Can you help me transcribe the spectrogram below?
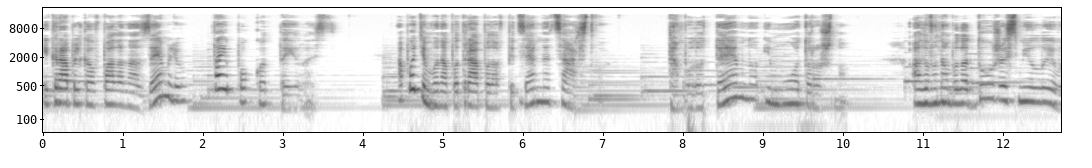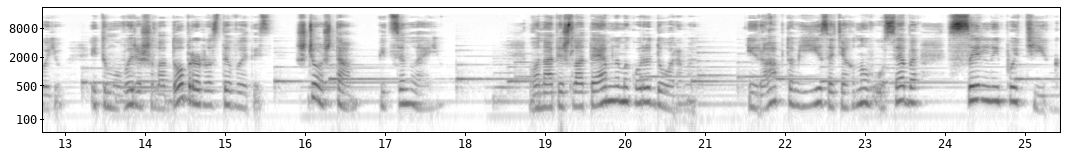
і крапелька впала на землю та й покотилась. А потім вона потрапила в підземне царство. Там було темно і моторошно, але вона була дуже сміливою і тому вирішила добре роздивитись, що ж там під землею. Вона пішла темними коридорами і раптом її затягнув у себе сильний потік,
